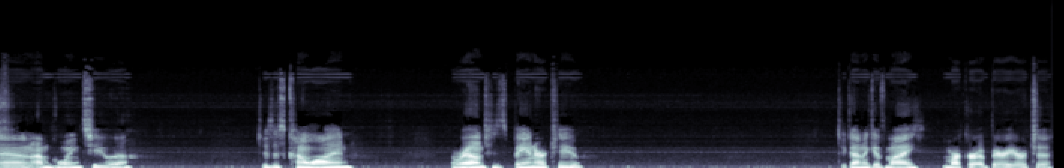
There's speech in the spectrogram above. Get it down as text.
And I'm going to uh, do this kind of line around his banner too. To kind of give my marker a barrier to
